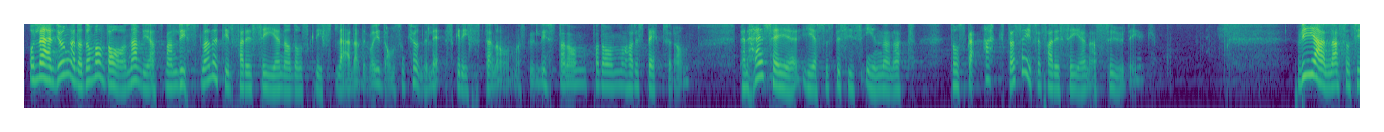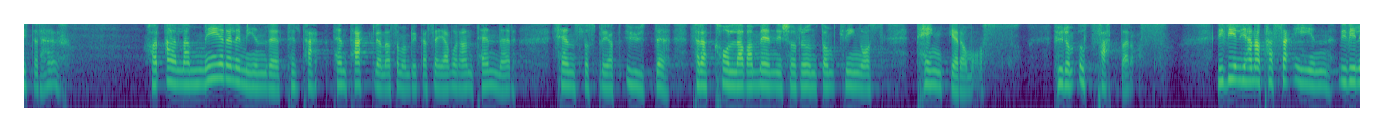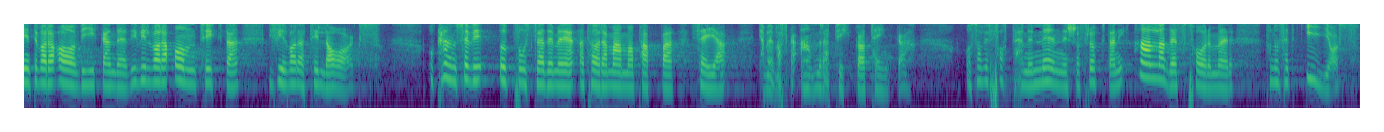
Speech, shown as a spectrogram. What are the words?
Och lärjungarna de var vana vid att man lyssnade till fariseerna och de skriftlärda. Det var ju de som kunde skriften och man skulle lyssna på dem och ha respekt för dem. Men här säger Jesus precis innan att de ska akta sig för fariseernas surdeg. Vi alla som sitter här har alla mer eller mindre tentaklerna, som man brukar säga, våra antenner, känslospröt ute för att kolla vad människor runt omkring oss tänker om oss, hur de uppfattar oss. Vi vill gärna passa in, vi vill inte vara avvikande, vi vill vara omtyckta, vi vill vara till lags. Och kanske vi uppfostrade med att höra mamma och pappa säga, ja men vad ska andra tycka och tänka? Och så har vi fått det här med människofruktan i alla dess former på något sätt i oss.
